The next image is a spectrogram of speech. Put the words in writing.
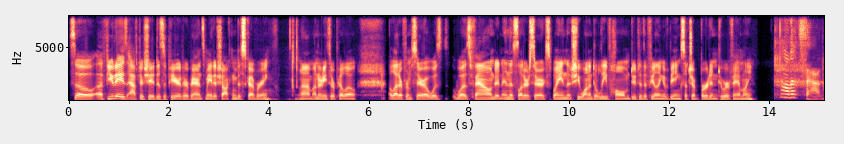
so, a few days after she had disappeared, her parents made a shocking discovery. Um, underneath her pillow, a letter from Sarah was was found, and in this letter, Sarah explained that she wanted to leave home due to the feeling of being such a burden to her family. Oh, that's sad.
